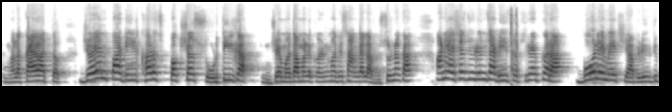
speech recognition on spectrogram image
तुम्हाला काय वाटतं? जयंत पाटील खरंच पक्ष सोडतील का? तुमचे मत आम्हाला कमेंटमध्ये सांगायला विसरू नका. आणि अशाच व्हिडिओसाठी सबस्क्राईब करा. बोल एम एच या आपल्या युट्यूब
